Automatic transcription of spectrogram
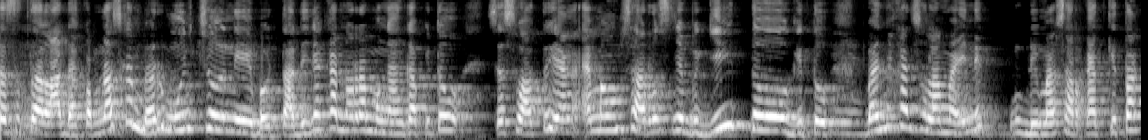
setelah ada Komnas kan baru muncul nih. Bahwa tadinya kan orang menganggap itu sesuatu yang emang seharusnya begitu gitu. Yeah. Banyak kan selama ini di masyarakat kita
